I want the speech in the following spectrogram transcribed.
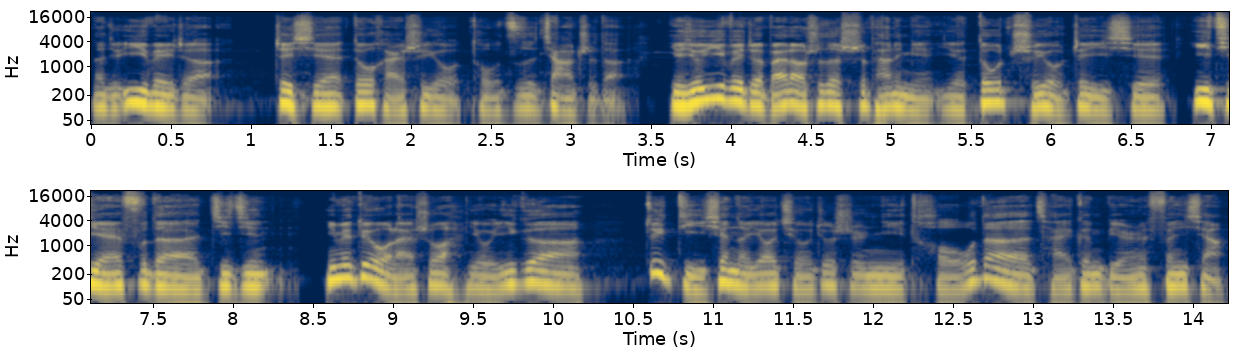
那就意味着。这些都还是有投资价值的，也就意味着白老师的实盘里面也都持有这一些 ETF 的基金。因为对我来说啊，有一个最底线的要求，就是你投的才跟别人分享。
